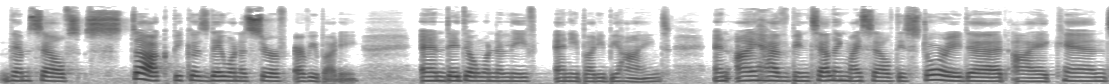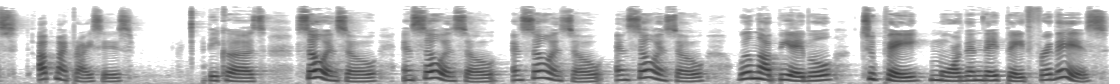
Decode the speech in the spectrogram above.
themselves stuck because they want to serve everybody and they don't want to leave anybody behind. And I have been telling myself this story that I can't up my prices because so and so and so and so and so and so and so and so will not be able to pay more than they paid for this.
